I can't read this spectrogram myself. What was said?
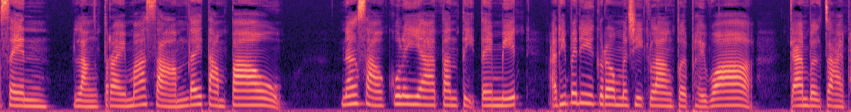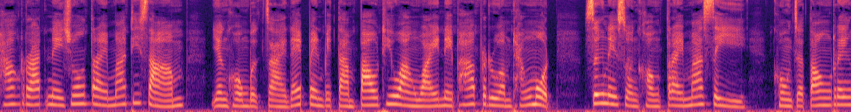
93%หลังไตรมาส 3 ได้ตามเป้า นางสาวกุลยาตันติเตมิตร อธิบดีกรมบัญชีกลางเปิดเผยว่า การเบิกจ่ายภาครัฐในช่วงไตรมาสที่ 3 ยังคงเบิกจ่ายได้เป็นไปตามเป้าที่วางไว้ในภาพรวมทั้งหมด ซึ่งในส่วนของไตรมาส 4 คงจะต้องเร่ง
